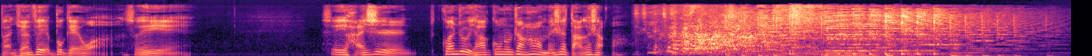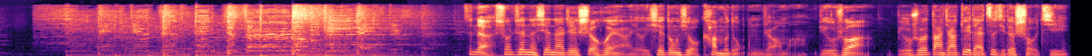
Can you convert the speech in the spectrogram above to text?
版权费也不给我，所以，所以还是关注一下公众账号，没事打个赏。真的说真的，现在这个社会啊，有一些东西我看不懂，你知道吗？比如说啊，比如说大家对待自己的手机，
